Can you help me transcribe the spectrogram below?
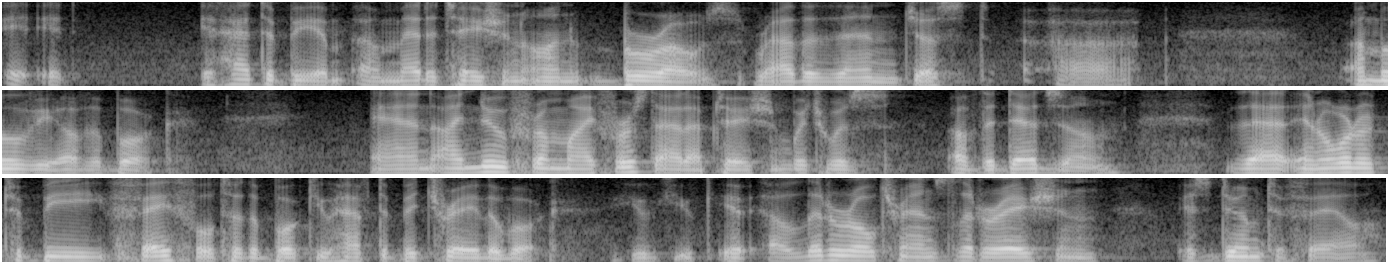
it, it it had to be a, a meditation on Burroughs rather than just uh, a movie of the book. And I knew from my first adaptation, which was of The Dead Zone, that in order to be faithful to the book, you have to betray the book. You, you, a literal transliteration is doomed to fail.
